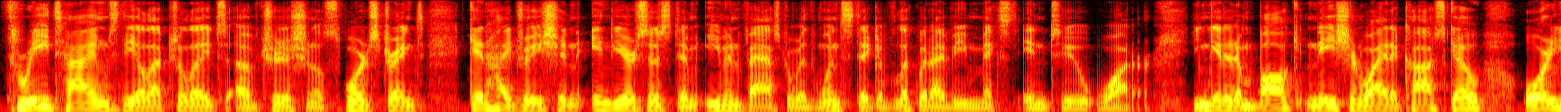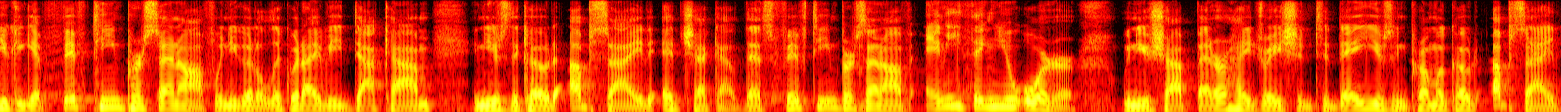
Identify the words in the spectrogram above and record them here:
three times the electrolytes of traditional sports drinks. Get hydration into your system even faster with one stick of Liquid IV mixed into water. You can get it in bulk nationwide at Costco, or you can get 15% off when you go to liquidiv.com and use the code UPSIDE at checkout. That's 15% off anything you order when you shop Better Hydration today using promo code UPSIDE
